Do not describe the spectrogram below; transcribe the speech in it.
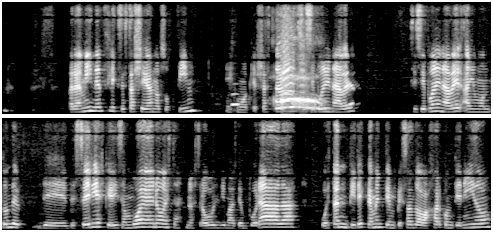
Para mí Netflix está llegando a su fin. Es como que ya está, si se ponen a ver, si se ponen a ver, hay un montón de, series que dicen, bueno, esta es nuestra última temporada, o están directamente empezando a bajar contenido,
